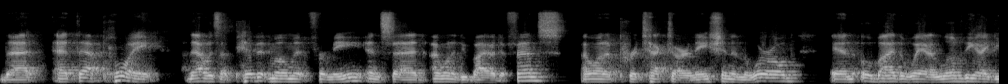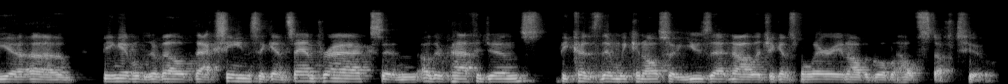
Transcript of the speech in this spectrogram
that at that point, that was a pivot moment for me and said, I want to do biodefense. I want to protect our nation and the world. And oh, by the way, I love the idea of being able to develop vaccines against anthrax and other pathogens, because then we can also use that knowledge against malaria and all the global health stuff too.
